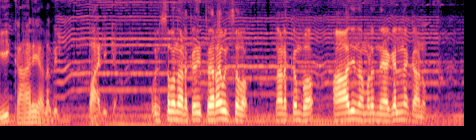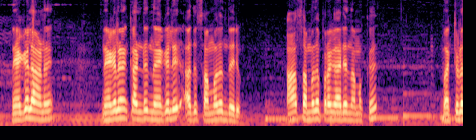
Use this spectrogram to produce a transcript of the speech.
ഈ കാലയളവിൽ പാലിക്കണം. ഉത്സവം നടക്കുന്നത് തെറ ഉത്സവം നടക്കുമ്പോൾ ആദ്യം നമ്മൾ നെഗലിനെ കാണും. നെഗലാണ് നെഗലിനെ കണ്ട് നെഗൽ അത് സമ്മതം തരും. ആ സമ്മതപ്രകാരം നമുക്ക് മറ്റുള്ള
